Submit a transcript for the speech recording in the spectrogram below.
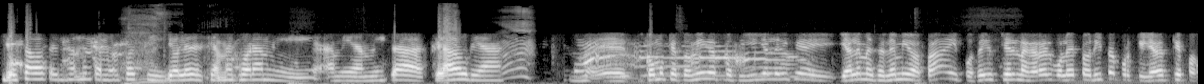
yo estaba pensando también pues si yo le decía mejor a mi a mi amiga Claudia Eh, ¿Cómo que tu amiga? Pues sí, ya le dije, ya le mencioné a mi papá y pues ellos quieren agarrar el boleto ahorita porque ya ves que pues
